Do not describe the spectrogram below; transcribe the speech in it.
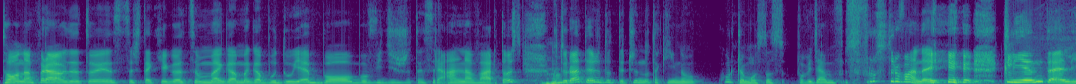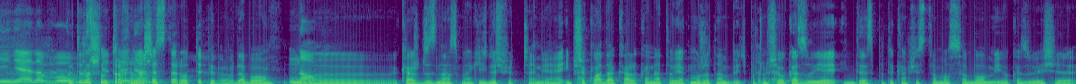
to naprawdę to jest coś takiego, co mega, mega buduje, bo, bo widzisz, że to jest realna wartość, mhm. która też dotyczy no, takiej no, kurczę, mocno powiedziałam, sfrustrowanej klienteli, nie? No bo Ale to też są trochę nasze stereotypy, prawda? Bo no. e, każdy z nas ma jakieś doświadczenie i tak. przekłada kalkę na to, jak może tam być. Po to czym prawda. się okazuje, idę, spotykam się z tą osobą i okazuje się, e,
